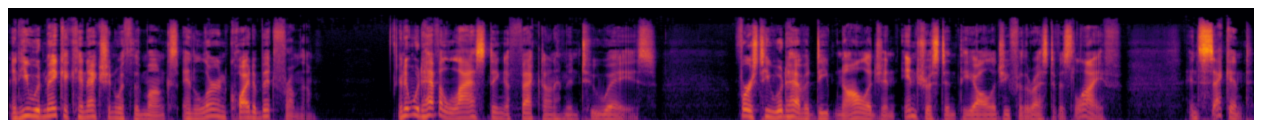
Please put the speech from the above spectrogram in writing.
and he would make a connection with the monks and learn quite a bit from them. And it would have a lasting effect on him in two ways. First, he would have a deep knowledge and interest in theology for the rest of his life. And second,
